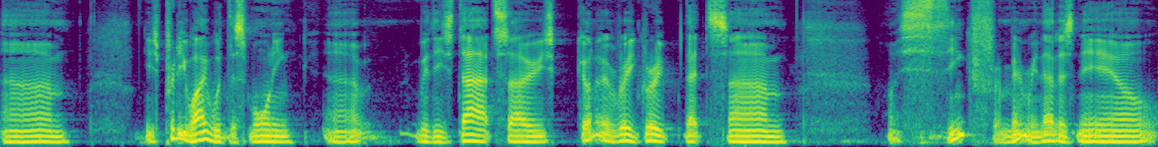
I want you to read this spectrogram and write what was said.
um, he's pretty wayward this morning uh, with his darts. So he's got to regroup. That's um, I think from memory that is now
